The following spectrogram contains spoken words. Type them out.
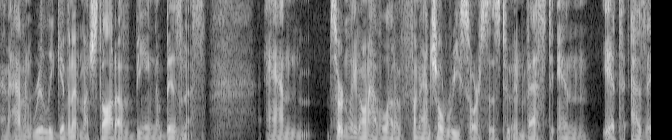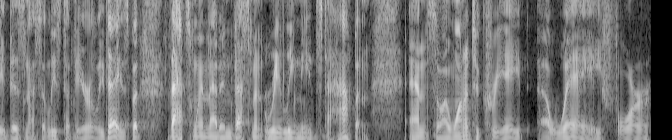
and haven't really given it much thought of being a business. And certainly don't have a lot of financial resources to invest in it as a business, at least at the early days. But that's when that investment really needs to happen. And so I wanted to create a way for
